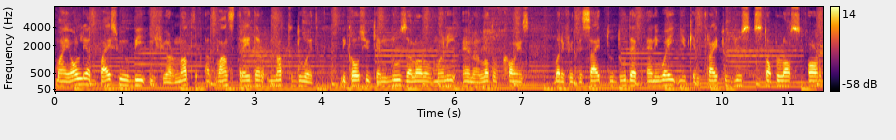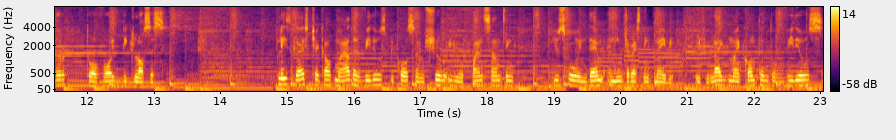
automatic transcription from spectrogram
My only advice will be if you are not advanced trader not to do it because you can lose a lot of money and a lot of coins but if you decide to do that anyway you can try to use stop loss order to avoid big losses. Please guys check out my other videos because I'm sure you will find something useful in them and interesting maybe. If you liked my content of videos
